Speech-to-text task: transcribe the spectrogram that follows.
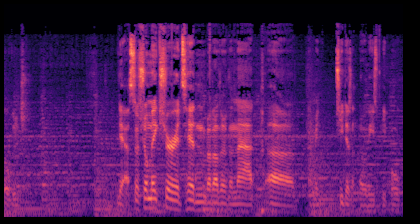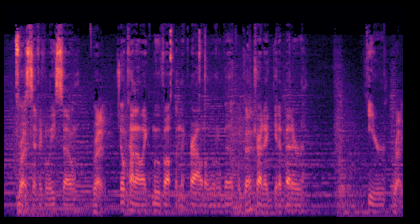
the Legion. Yeah, so she'll make sure it's hidden, but other than that, uh, I mean, she doesn't know these people specifically, so Right. she'll kind of like move up in the crowd a little bit, Okay. try to get a better hear. Right.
